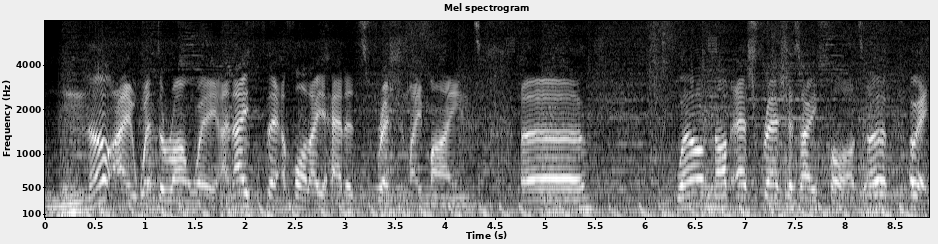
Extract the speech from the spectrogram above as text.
no, I went the wrong way, and I th thought I had it fresh in my mind. Uh, well, not as fresh as I thought. Uh, okay,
